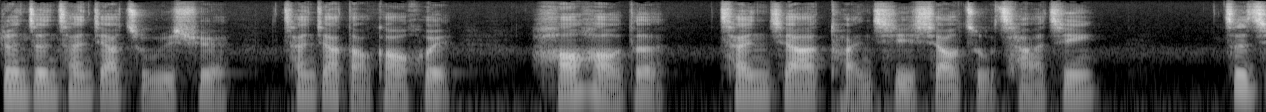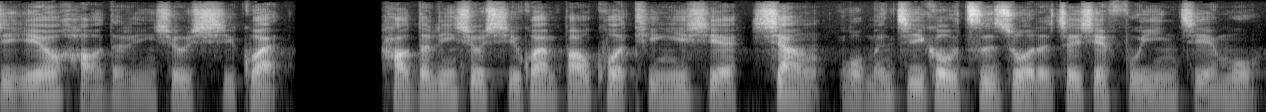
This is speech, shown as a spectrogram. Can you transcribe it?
认真参加主日学，参加祷告会，好好的参加团契小组查经，自己也有好的灵修习惯。好的灵修习惯包括听一些像我们机构制作的这些福音节目，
